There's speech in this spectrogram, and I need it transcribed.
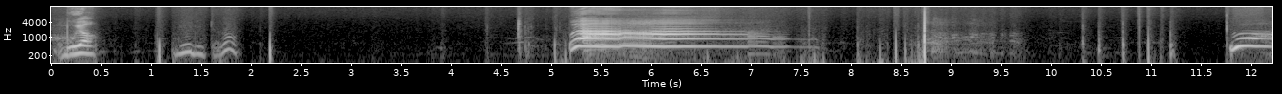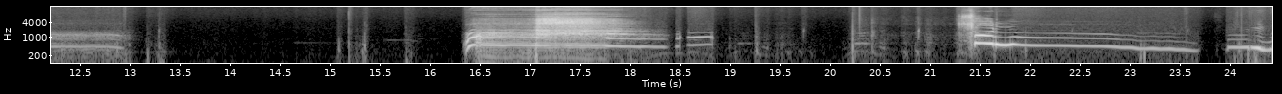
뭐야? 여기 있잖아. 으아! 우와! 와! 철이요! 철이요!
